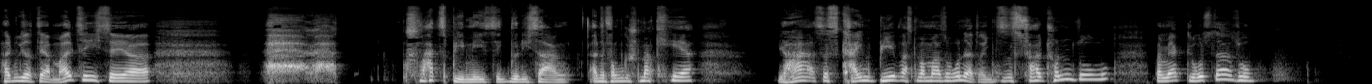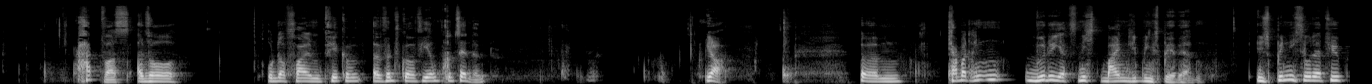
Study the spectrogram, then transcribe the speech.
Halt wie gesagt sehr malzig, sehr schwarzbiermäßig, würde ich sagen. Also vom Geschmack her ja, es ist kein Bier, was man mal so runtertrinkt. Es ist halt schon so, man merkt Kloster, so hat was. Also unter vor allem 5,4 Prozent. Ja. Ähm, kann man trinken, würde jetzt nicht mein Lieblingsbier werden. Ich bin nicht so der Typ.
